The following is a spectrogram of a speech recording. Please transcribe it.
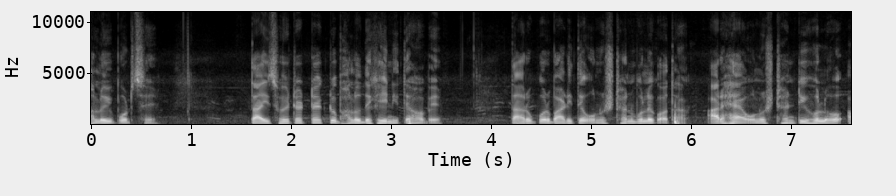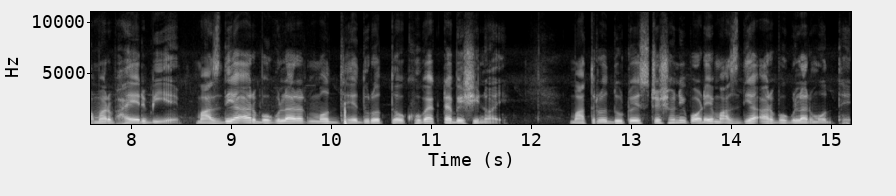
ভালোই পড়ছে, তাই সোয়েটারটা একটু ভালো দেখেই নিতে হবে। তার উপর বাড়িতে অনুষ্ঠান বলে কথা। আর হ্যাঁ অনুষ্ঠানটি হলো আমার ভাইয়ের বিয়ে। মাঝদিয়া আর বগুলার মধ্যে দূরত্ব খুব একটা বেশি নয়। মাত্র দুটো স্টেশনই পড়ে মাঝদিয়া আর বগুলার মধ্যে।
